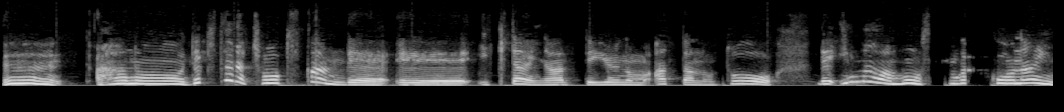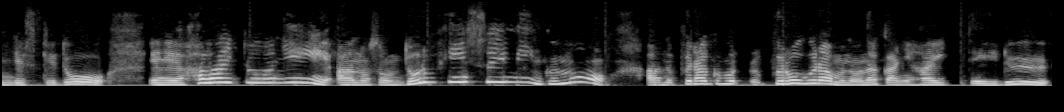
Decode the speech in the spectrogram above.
うん、あの、できたら長期間で、えー、行きたいなっていうのもあったのと、で、今はもうその学校ないんですけど、えー、ハワイ島に、あの、そのドルフィンスイミングも、あの、プラグ、プログラムの中に入っている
